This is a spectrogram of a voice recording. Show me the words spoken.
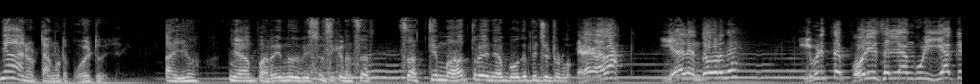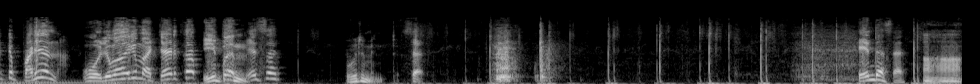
ഞാനൊട്ട് അങ്ങോട്ട് പോയിട്ടുമില്ല. അയ്യോ ഞാൻ പറയുന്നത് വിശ്വസിക്കണം സാർ. സത്യം മാത്രമേ ഞാൻ ബോധിപ്പിച്ചിട്ടുള്ളൂ. ഇയാൾ എന്തോ പറഞ്ഞേ? ഇവിടുത്തെ പോലീസ് എല്ലാം കൂടി ഇയാൾക്കിട്ട് പണി തന്ന. ഒരുമാതിരി മറ്റേടുത്ത ഈപ്പൻ. സർ ഒരു മിനിറ്റ്. സർ എന്താ സർ ആ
